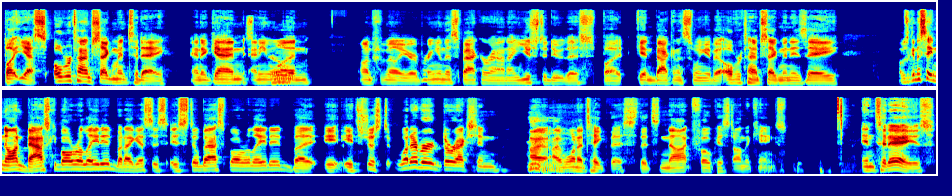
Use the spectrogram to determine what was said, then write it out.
but yes, overtime segment today. And again, Let's anyone unfamiliar, bringing this back around. I used to do this, but getting back in the swing of it. Overtime segment is a, I was going to say non basketball related, but I guess this is still basketball related. But it, it's just whatever direction I, I want to take this that's not focused on the Kings. In today's,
